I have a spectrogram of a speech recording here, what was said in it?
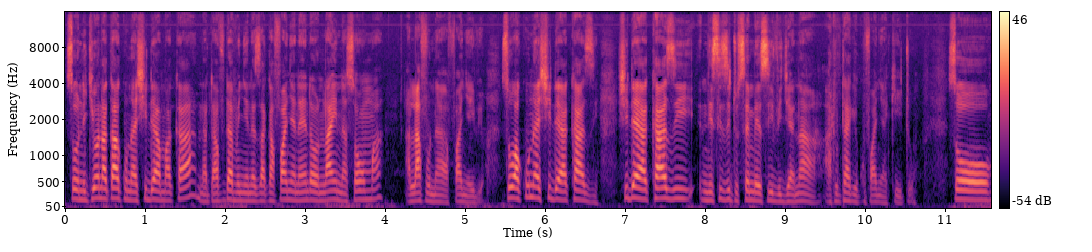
So nikiona kama kuna shida ya makaa, natafuta venye naweza kafanya, naenda online nasoma, alafu nafanya hivyo. So hakuna shida ya kazi. Shida ya kazi ni sisi tuseme, si vijana hatutaki kufanya kitu. So uh,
